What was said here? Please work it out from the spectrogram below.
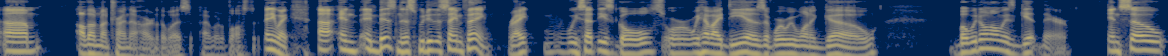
Um, although I'm not trying that hard, otherwise I would have lost it. Anyway, uh, in, in business, we do the same thing, right? We set these goals or we have ideas of where we want to go, but we don't always get there. And so,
